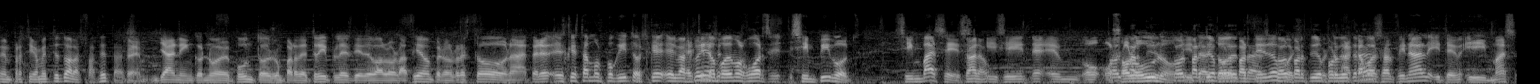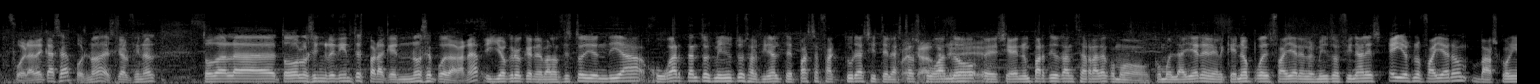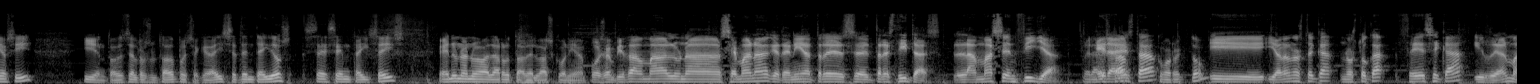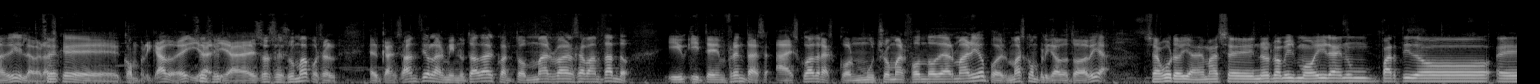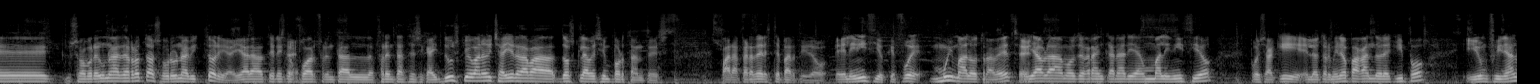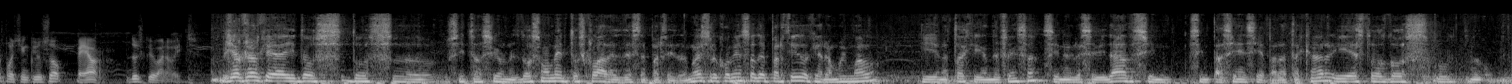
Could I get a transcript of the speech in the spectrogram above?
en prácticamente todas las facetas. Sí, Janin con nueve puntos, un par de triples, 10 de valoración, pero el resto nada. Pero es que estamos poquitos. Es que el Baskonia no se- podemos jugar si- sin pivots, sin bases Claro. y sin, eh, em, o, o solo partido- uno. todo el y partido todo por el detrás, partido, todo el pues- partido pues por detrás. acabas al final y, te- y más fuera de casa, pues nada, es que al final toda la- todos los ingredientes para que no se pueda ganar. Y yo creo que en el baloncesto de hoy en día, jugar tantos minutos al final te pasa facturas si te la estás claro, jugando eh, si en un partido tan cerrado como, como el de ayer, en el que no puedes fallar en los minutos finales. Ellos no fallaron, Vasconia sí. Y entonces el resultado pues se queda ahí 72-66 en una nueva derrota del Vasconia. Pues empieza mal una semana que tenía tres, eh, tres citas. La más sencilla Era era, esta, esta. correcto. Y, y ahora nos toca, nos toca CSK y Real Madrid. La verdad Sí. es que complicado, ¿eh? Y, Sí, a, sí. y a eso se suma pues el, el cansancio, las minutadas. Cuanto más vas avanzando y, y te enfrentas a escuadras con mucho más fondo de armario, pues más complicado todavía. Seguro, y además eh, no es lo mismo ir en un partido eh, sobre una derrota o sobre una victoria. Y ahora tiene que jugar frente al, frente al CSKA. Y Dusko Ivanovic ayer daba dos claves importantes para perder este partido. El inicio, que fue muy mal otra vez. Sí. Ya hablábamos de Gran Canaria, un mal inicio. Pues aquí lo terminó pagando el equipo. Y un final, pues incluso peor. Dusko Ivanovic. Yo creo que hay dos, dos eh, situaciones, dos momentos claves de este partido. Nuestro comienzo de partido, que era muy malo, y en ataque y en defensa, sin agresividad, sin, sin paciencia para atacar, y estos dos,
